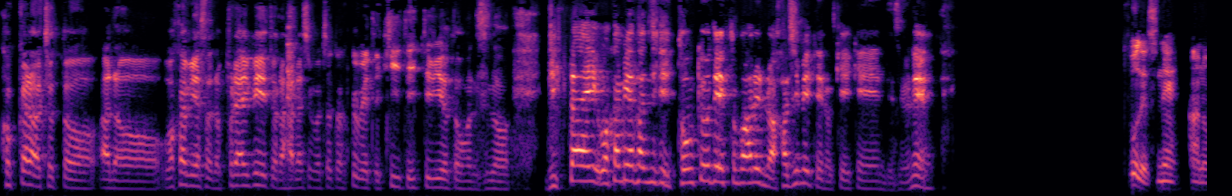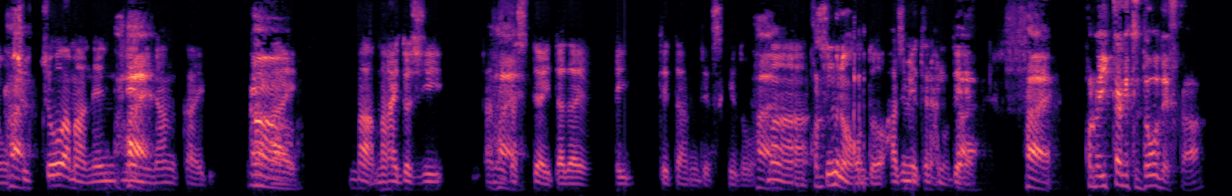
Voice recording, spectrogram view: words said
ここからはちょっと、あの、若宮さんのプライベートの話もちょっと含めて聞いていってみようと思うんですけど、実際、若宮さん自身、東京で住まわれるのは初めての経験ですよね。そうですね。あの、はい、出張はまあ年、年に何回か、はい。まあ、毎年、あの、させてはいただいてたんですけど、はい、まあ、住むのは本当初めてなので、はい。はい。この1ヶ月どうですか？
